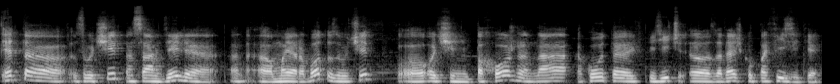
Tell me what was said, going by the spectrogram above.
Это звучит на самом деле а, моя работа звучит очень похожа на какую-то физич... Э, задачку по физике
